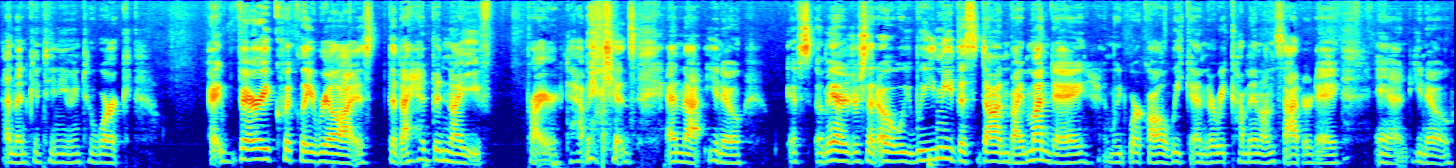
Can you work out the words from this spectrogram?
and then continuing to work, I very quickly realized that I had been naive prior to having kids, and that you know, if a manager said, "Oh, we, we need this done by Monday," and we'd work all weekend, or we'd come in on Saturday, and you know,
